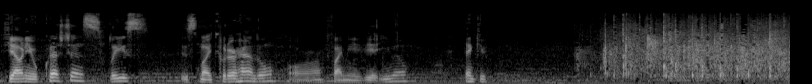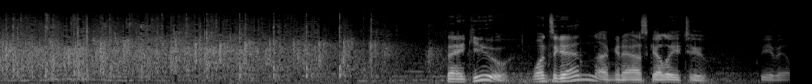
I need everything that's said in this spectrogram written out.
if you have any questions, please, this is my Twitter handle, or find me via email. Thank you. Thank you. Once again, I'm going to ask Ellie to be available.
